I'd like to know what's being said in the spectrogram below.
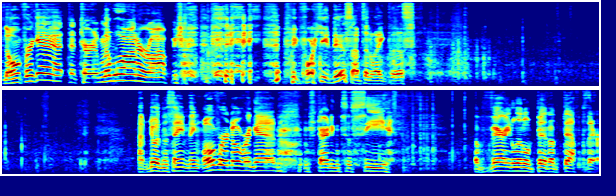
Don't forget to turn the water off before you do something like this. I'm doing the same thing over and over again. I'm starting to see a very little bit of depth there.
